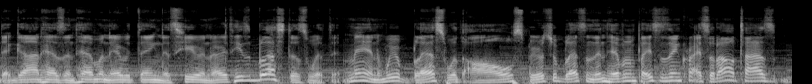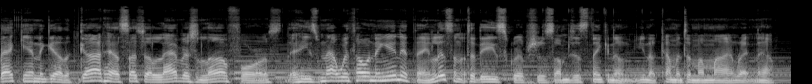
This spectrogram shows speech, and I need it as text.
that God has in heaven, everything that's here in earth. He's blessed us with it. Man, we're blessed with all spiritual blessings in heavenly places in Christ. It all ties back in together. God has such a lavish love for us that He's not withholding anything. Listen to these scriptures. I'm just thinking of, you know, coming to my mind right now.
